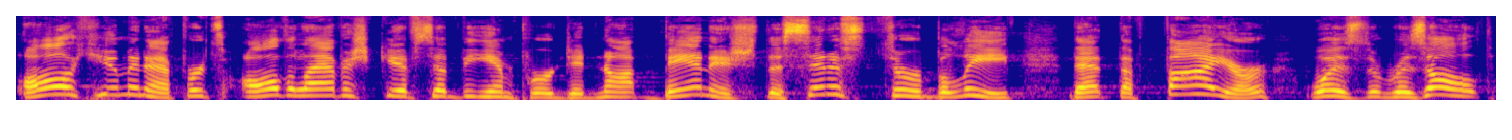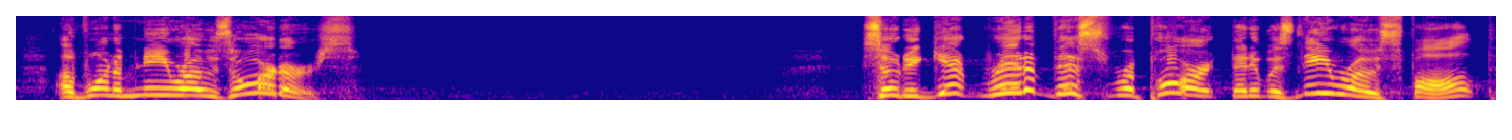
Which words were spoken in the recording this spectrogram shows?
All human efforts, all the lavish gifts of the emperor did not banish the sinister belief that the fire was the result of one of Nero's orders. So, to get rid of this report that it was Nero's fault,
